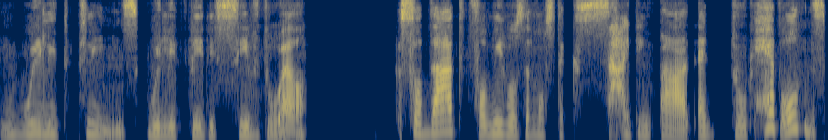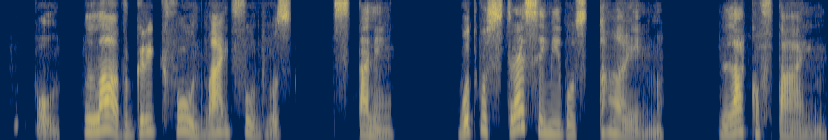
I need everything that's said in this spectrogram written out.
will it please? Will it be received well? So that for me was the most exciting part. And to have all these people love Greek food, my food was stunning. What was stressing me was time, lack of time.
